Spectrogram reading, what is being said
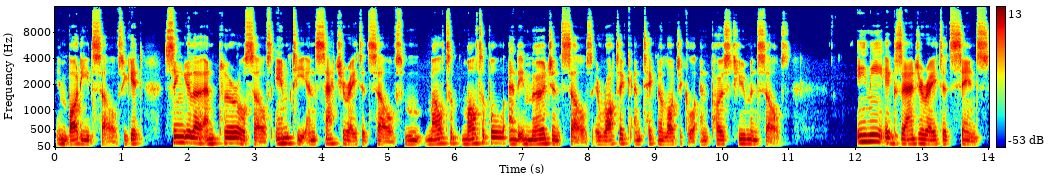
embodied selves. You get singular and plural selves, empty and saturated selves, multi- multiple and emergent selves, erotic and technological and post human selves any exaggerated sense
